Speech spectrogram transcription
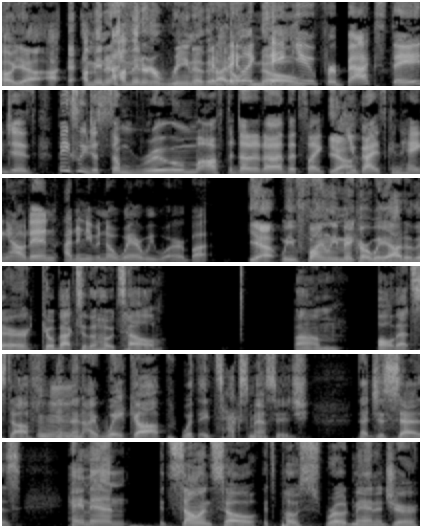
Oh yeah, I, I'm in. A, I'm in an arena that I they don't like know. take you for backstage is basically just some room off the da da da that's like Yeah. you guys can hang out in. I didn't even know where we were, but Yeah, we finally make our way out of there, go back to the hotel, um, all that stuff. Mm-hmm. And then I wake up with a text message that just says, Hey man, it's so and so, it's post road manager.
